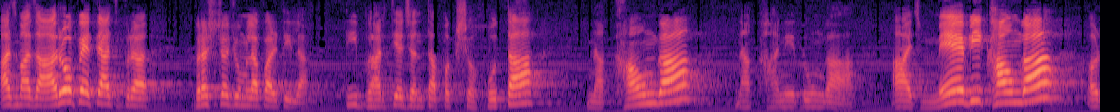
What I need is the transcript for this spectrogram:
आज माझा आरोप आहे त्याच भ्र भ्रष्ट जुमला पार्टीला. ती भारतीय जनता पक्ष होता ना खाऊंगा ना खाने दूंगा. आज मैं भी खाऊंगा और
